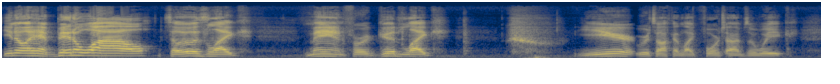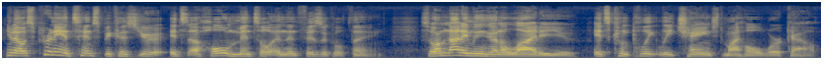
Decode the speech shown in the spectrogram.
You know, it had been a while, so it was like, man, for a good like year, we were talking like four times a week. You know, it's pretty intense because you're it's a whole mental and then physical thing. So I'm not even gonna lie to you. It's completely changed my whole workout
